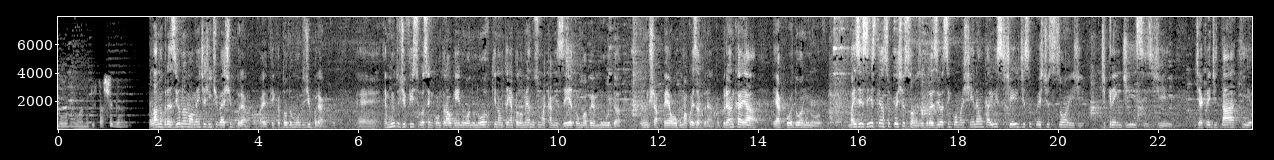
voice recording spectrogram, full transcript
no, no ano que está chegando. Lá no Brasil, normalmente a gente veste branco, vai, fica todo mundo de branco. É, é, muito difícil você encontrar alguém no ano novo que não tenha pelo menos uma camiseta, uma bermuda, um chapéu, alguma coisa branca. Branca é a, é a cor do ano novo. Mas existem as superstições. O Brasil, assim como a China, é um país cheio de superstições, de, de crendices, de, de acreditar que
